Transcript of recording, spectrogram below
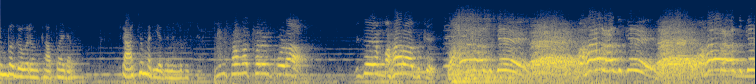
కుటుంబ గౌరవం కాపాడాం. రాజ మర్యాద నిలబెట్టాం. ఈ సంవత్సరం కూడా విజయం మహారాజుకే. మహారాజుకే! మహారాజుకే! మహారాజుకే!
